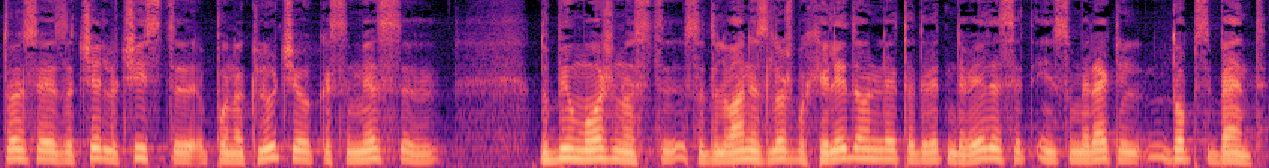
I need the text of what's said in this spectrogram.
To se je začelo čist eh, po naključju, ker sem jaz eh, dobil možnost eh, sodelovanja z založbo Heledon leta 1999 in so mi rekli, dob si bend.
